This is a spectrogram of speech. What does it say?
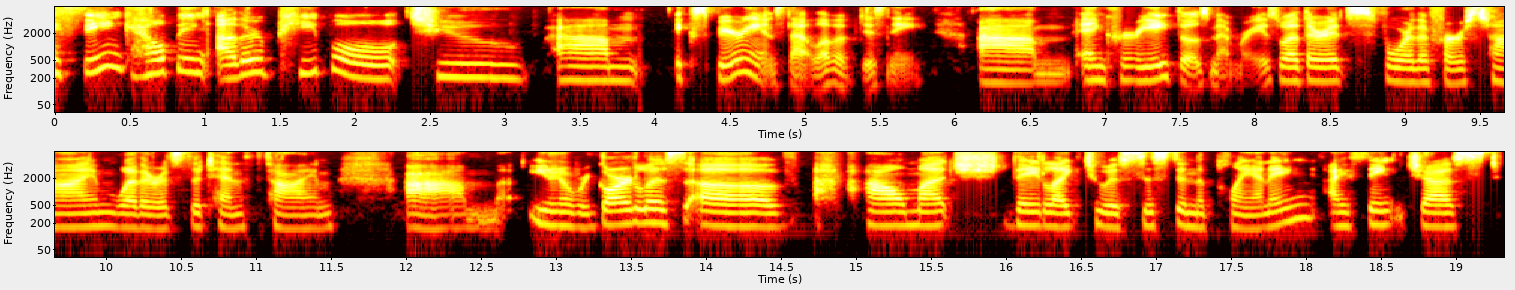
I think helping other people to um, experience that love of Disney um, and create those memories, whether it's for the first time, whether it's the 10th time, um, you know, regardless of how much they like to assist in the planning, I think just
